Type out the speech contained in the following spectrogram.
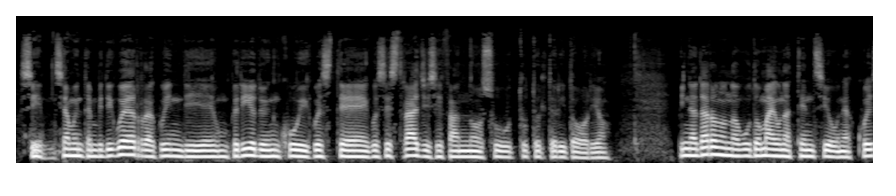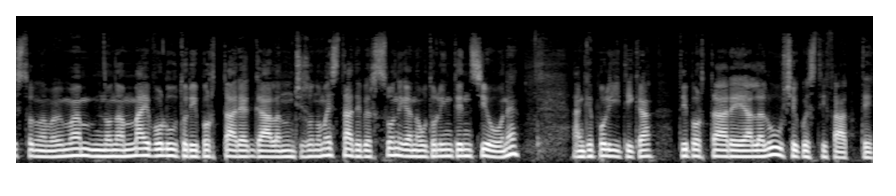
Sì, siamo in tempi di guerra, quindi è un periodo in cui queste, queste stragi si fanno su tutto il territorio. Pignataro non ha avuto mai un'attenzione a questo, non, aveva, non ha mai voluto riportare a gala, non ci sono mai state persone che hanno avuto l'intenzione anche politica, di portare alla luce questi fatti.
